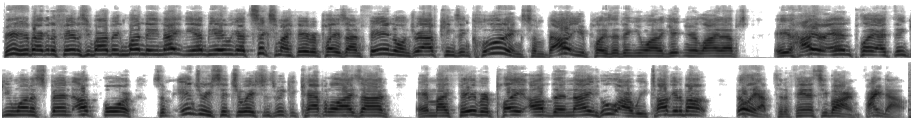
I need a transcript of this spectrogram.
We're here back in the Fantasy Bar Big Monday night in the NBA. We got six of my favorite plays on FanDuel and DraftKings, including some value plays I think you want to get in your lineups. A higher end play I think you want to spend up for some injury situations we could capitalize on. And my favorite play of the night. Who are we talking about? Belly up to the Fantasy Barn. Find out.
